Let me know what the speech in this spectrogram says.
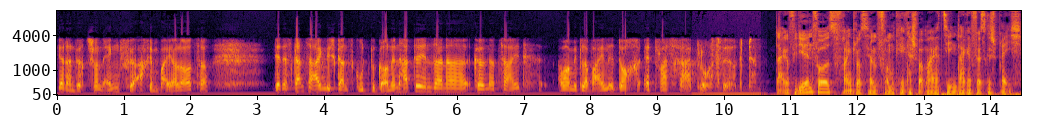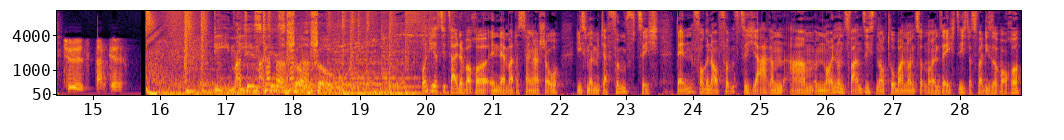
ja, dann wird's schon eng für Achim Bayerlautzer, der das Ganze eigentlich ganz gut begonnen hatte in seiner Kölner Zeit, aber mittlerweile doch etwas ratlos wirkt. Danke für die Infos, Frank Loshem vom Kickersport Magazin. Danke fürs Gespräch. Tschüss, danke. Die Mathis Tanger Show. Und hier ist die Zahl der Woche in der Mathis Tanger Show, diesmal mit der 50. Denn vor genau 50 Jahren, am 29. Oktober 1969, das war diese Woche,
